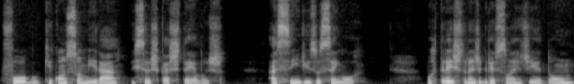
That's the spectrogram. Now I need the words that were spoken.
fogo que consumirá os seus castelos. Assim diz o Senhor. Por três transgressões de Edom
